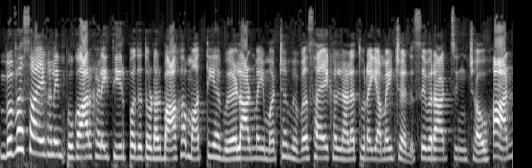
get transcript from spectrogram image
விவசாயிகளின் புகார்களை தீர்ப்பது தொடர்பாக மத்திய வேளாண்மை மற்றும் விவசாயிகள் நலத்துறை அமைச்சர் சிவராஜ் சிங் சௌஹான்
